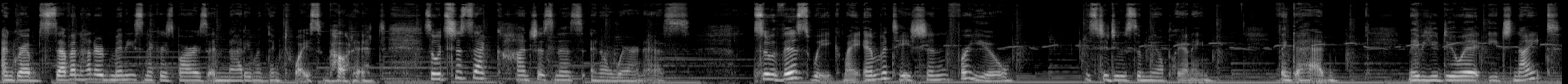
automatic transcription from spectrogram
and grab 700 mini Snickers bars and not even think twice about it. So it's just that consciousness and awareness. So this week, my invitation for you is to do some meal planning. Think ahead. Maybe you do it each night.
